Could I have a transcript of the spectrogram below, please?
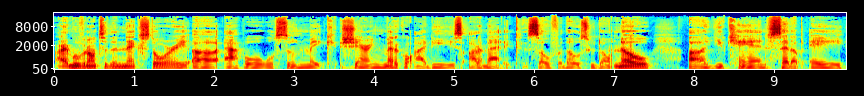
All right, moving on to the next story. Uh, Apple will soon make sharing medical IDs automatic. So, for those who don't know, uh, you can set up a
